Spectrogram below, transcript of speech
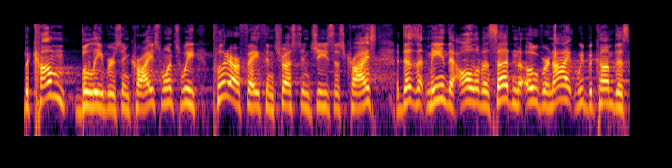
become believers in Christ, once we put our faith and trust in Jesus Christ, it doesn't mean that all of a sudden, overnight, we become this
